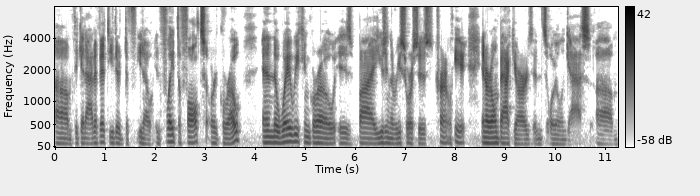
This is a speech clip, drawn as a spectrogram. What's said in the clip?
um, to get out of it. Either def, you know inflate, default, or grow. And the way we can grow is by using the resources currently in our own backyards, and it's oil and gas. Um,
